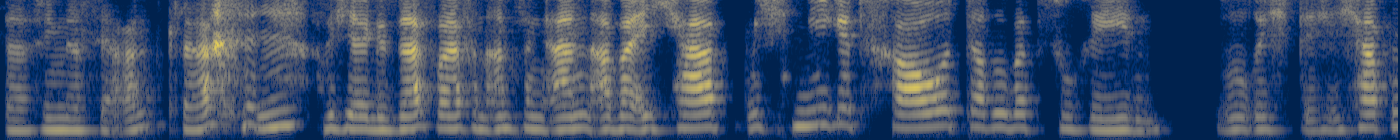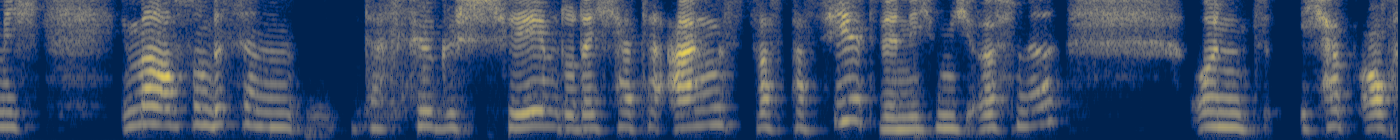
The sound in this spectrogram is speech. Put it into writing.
da fing das ja an, klar, mhm. habe ich ja gesagt, war ja von Anfang an, aber ich habe mich nie getraut, darüber zu reden so richtig. Ich habe mich immer auch so ein bisschen dafür geschämt oder ich hatte Angst, was passiert, wenn ich mich öffne. Und ich habe auch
